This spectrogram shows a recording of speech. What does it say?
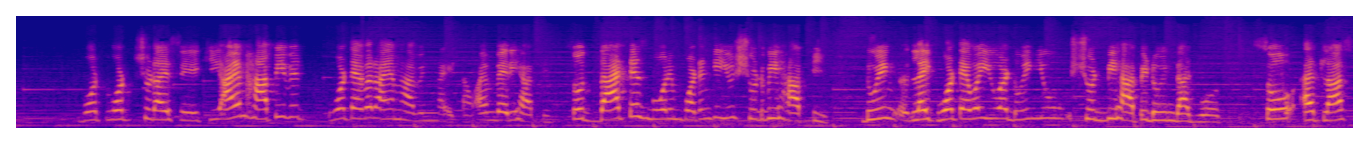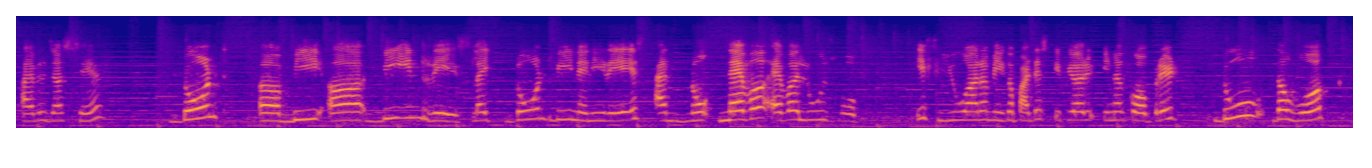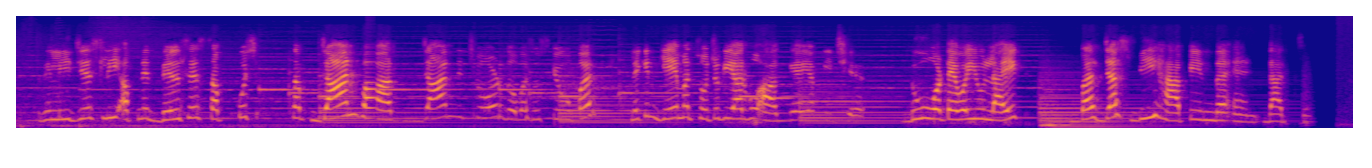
what what should i say? Ki i am happy with whatever i am having right now. I am very happy. So that is more important ki you should be happy doing like whatever you are doing you should be happy doing that work. So at last i will just say don't uh, be uh, be in race like don't be in any race and no never ever lose hope if you are a makeup artist if you are in a corporate do the work religiously अपने दिल से सब कुछ सब जान पा जान छोड़ दो बस उसके ऊपर लेकिन ये मत सोचो कि यार वो आगे है या पीछे है do whatever you like बस just be happy in the end that's it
